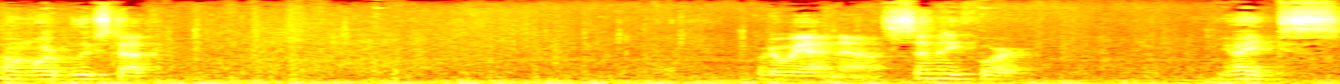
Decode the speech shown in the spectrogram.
Oh, more blue stuff. What are we at now? 74. Yikes.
